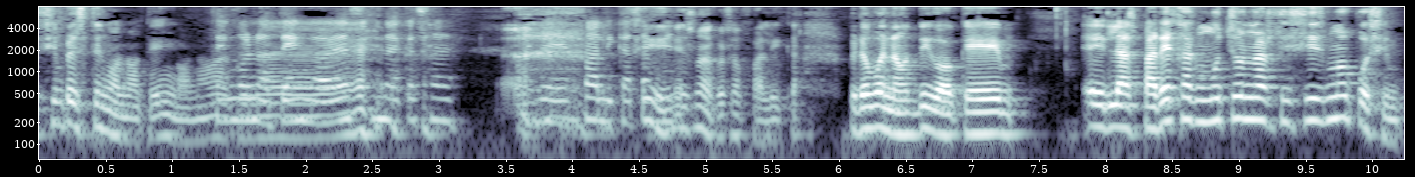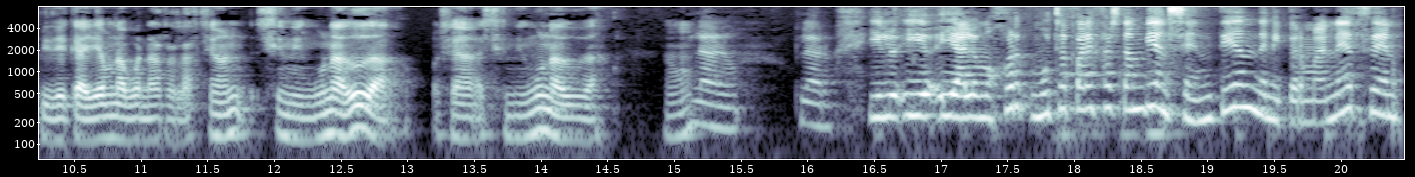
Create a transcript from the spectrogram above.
Siempre es tengo no tengo, ¿no? Tengo, no tengo, es eh. una cosa de fálica Sí, también. es una cosa fálica. Pero bueno, digo que en las parejas mucho narcisismo pues impide que haya una buena relación sin ninguna duda. O sea, sin ninguna duda. ¿no? Claro, claro. Y, y- y a lo mejor muchas parejas también se entienden y permanecen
